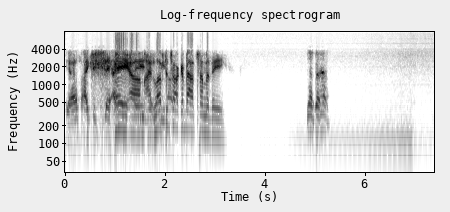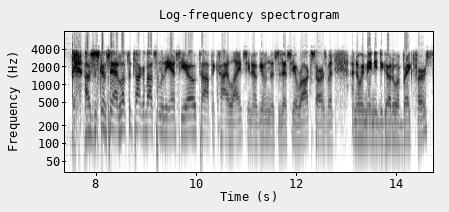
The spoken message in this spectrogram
yes, I could say. I hey, could um, say I'd love to are... talk about some of the. Yeah, go ahead. I was just going to say, I'd love to talk about some of the SEO topic highlights, you know, given this is SEO Rockstars, but I know we may need to go to a break first.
